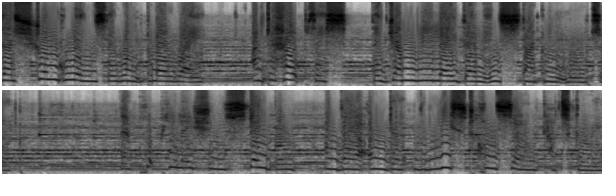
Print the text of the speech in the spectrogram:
there's strong winds they won't blow away and to help this they generally lay them in stagnant water. Their population is stable and they are under the least concern category.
